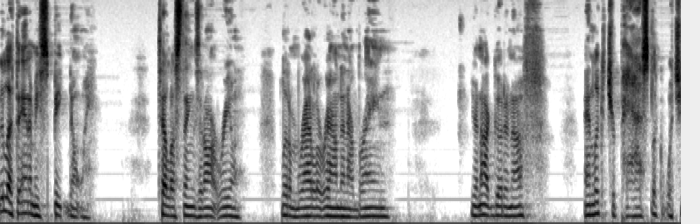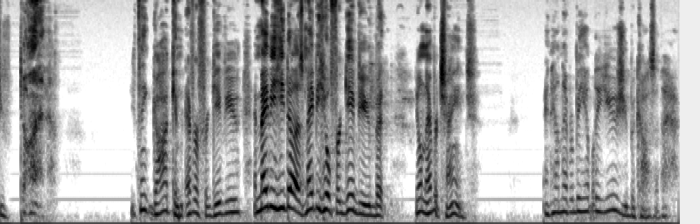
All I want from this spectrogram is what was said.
we let the enemy speak, don't we? Tell us things that aren't real let them rattle around in our brain. You're not good enough. And look at your past. Look at what you've done. You think God can ever forgive you? And maybe He does. Maybe He'll forgive you, but you'll never change. And He'll never be able to use you because of that.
